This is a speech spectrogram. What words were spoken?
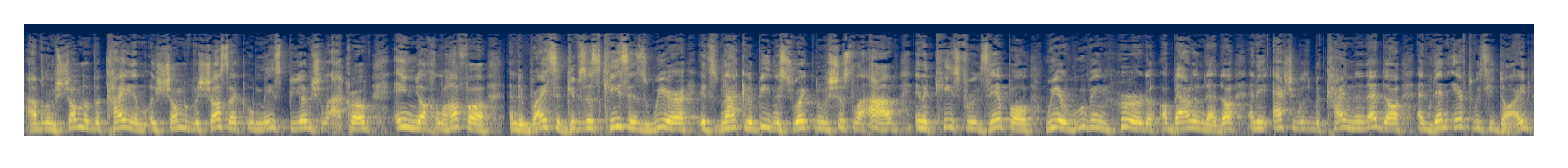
Avlim Shama V'Kayim, Shama V'Shasak, Umes B'Yom Shel Ein Yachal Hafa. And the Brisa gives us cases where it's not going to be Nisroik Nushus La'av, in a case, for example, where Reuven heard about a Neda, and he actually was Mekayim the Neda, and then afterwards he died.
